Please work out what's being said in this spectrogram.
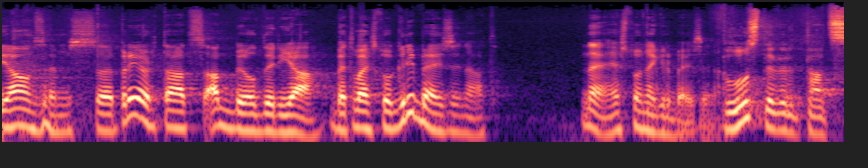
jaunzemes prioritātes, atbildi ir jā. Bet vai es to gribēju zināt? Nē, es to negribēju zināt. Plus, tev ir tāds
